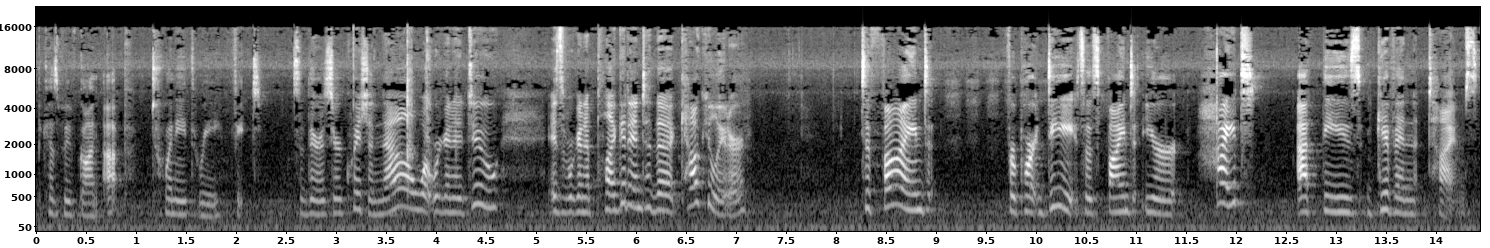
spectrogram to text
because we've gone up 23 feet. So there's your equation. Now what we're going to do is we're going to plug it into the calculator to find, for part D, it says find your height at these given times.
